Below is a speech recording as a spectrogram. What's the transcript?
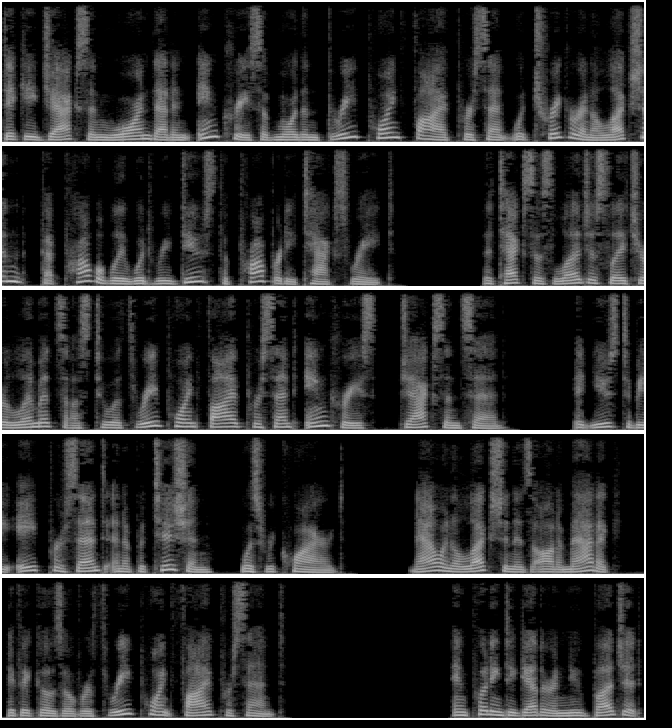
Dickey Jackson warned that an increase of more than 3.5% would trigger an election that probably would reduce the property tax rate. The Texas legislature limits us to a 3.5% increase, Jackson said. It used to be 8% and a petition was required. Now an election is automatic if it goes over 3.5%. In putting together a new budget,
